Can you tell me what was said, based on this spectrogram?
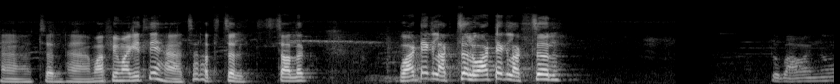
हां चल हां माफी मागितली? हां चल आता चल चालत वाटेक लाग चल वाटेक लाग चल. तो भावांनो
